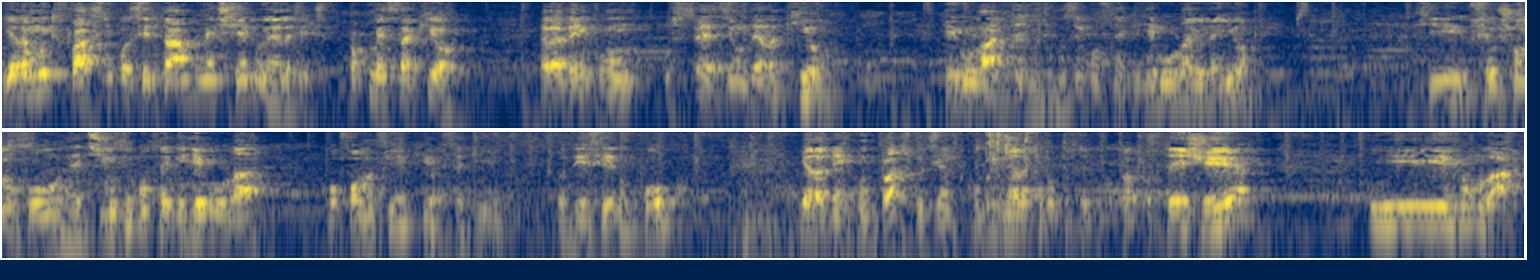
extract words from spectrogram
E ela é muito fácil de você estar tá mexendo nela, gente. Para começar aqui, ó, ela vem com os pezinhos dela aqui, ó, regular, tá, gente? Você consegue regular ele aí, ó. Se o seu chão não for retinho, você consegue regular conforme fica aqui, ó. Esse aqui, eu desci ele um pouco. E ela vem com um plásticozinho cobrindo ela aqui para proteger. E vamos lá.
